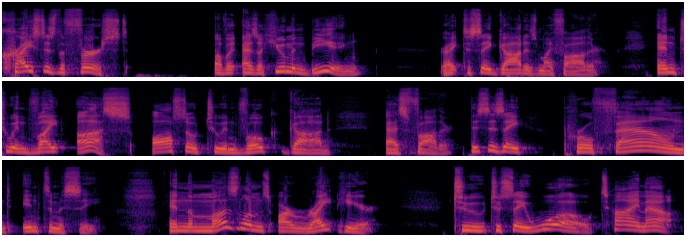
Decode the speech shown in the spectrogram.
Christ is the first of a, as a human being, right, to say God is my Father and to invite us also to invoke God as Father. This is a profound intimacy. And the Muslims are right here to, to say, whoa, time out.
